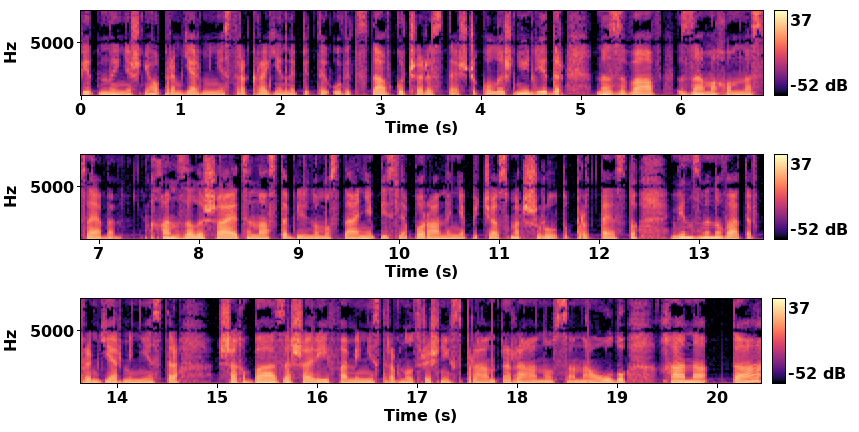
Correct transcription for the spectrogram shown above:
від нинішнього прем'єр-міністра країни піти у відставку через те, що колишній лідер назвав замахом на себе. Хан залишається на стабільному стані після поранення під час маршруту протесту. Він звинуватив прем'єр-міністра Шахбаза Шаріфа, міністра внутрішніх справ Рану Санаулу, хана та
